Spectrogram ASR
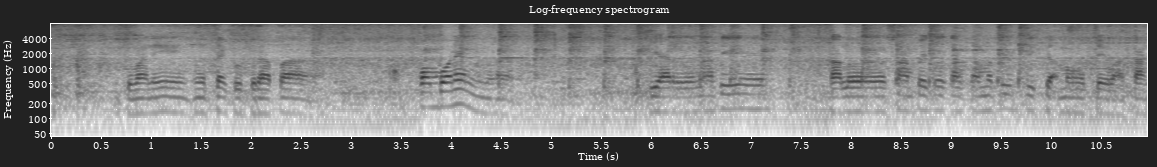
Cuma ini ngecek beberapa komponen biar nanti kalau sampai ke customer itu tidak mengecewakan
